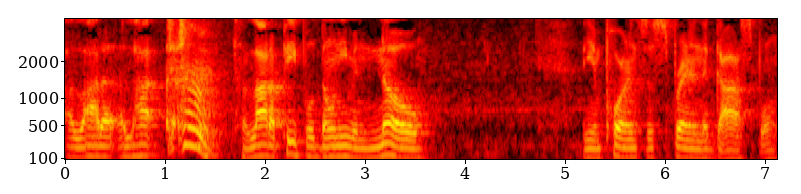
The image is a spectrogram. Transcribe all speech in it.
a lot of a lot a lot of people don't even know the importance of spreading the gospel.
